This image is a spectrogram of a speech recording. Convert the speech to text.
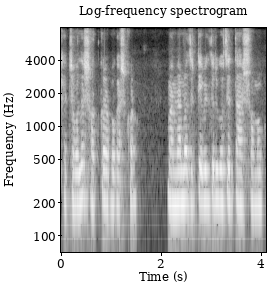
ক্ষেত্রফলের শতকরা প্রকাশ করো। মানে আমরা যে টেবিল তৈরি করছি তার সমগ্র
